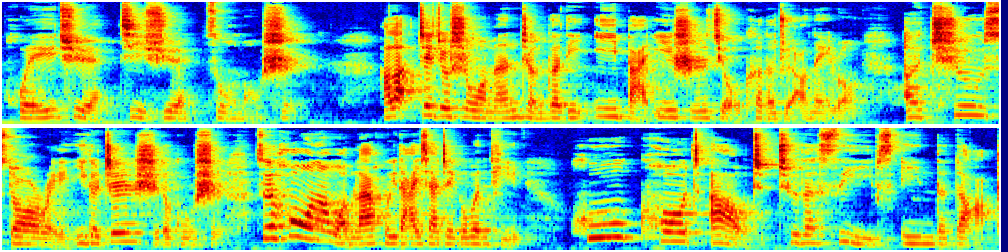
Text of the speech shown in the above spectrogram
回去继续做某事。好了，这就是我们整个第一百一十九课的主要内容。A true story，一个真实的故事。最后呢，我们来回答一下这个问题：Who called out to the thieves in the dark？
